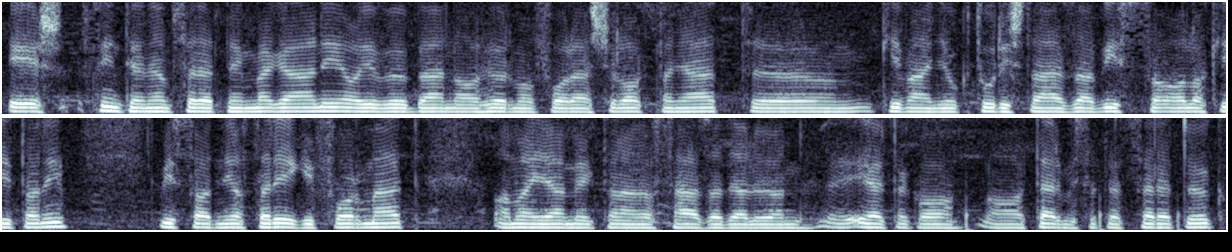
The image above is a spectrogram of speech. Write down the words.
És szintén nem szeretnénk megállni, a jövőben a Hörman forrási laktanyát kívánjuk turistázá visszaalakítani, visszaadni azt a régi formát, amelyel még talán a század előn éltek a, a természetet szeretők,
